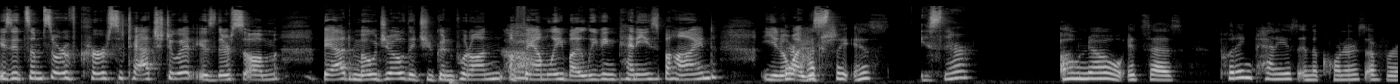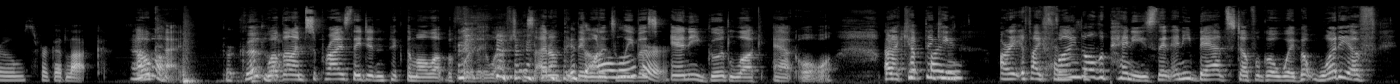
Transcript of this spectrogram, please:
Is it some sort of curse attached to it? Is there some bad mojo that you can put on a family by leaving pennies behind? You know, there I was actually is. Is there? Oh no! It says putting pennies in the corners of rooms for good luck. Oh. Okay. For good luck. Well, then I'm surprised they didn't pick them all up before they left because I don't think they wanted to leave over. us any good luck at all. But I, I kept thinking. All right, if I find all the pennies, then any bad stuff will go away. But what if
